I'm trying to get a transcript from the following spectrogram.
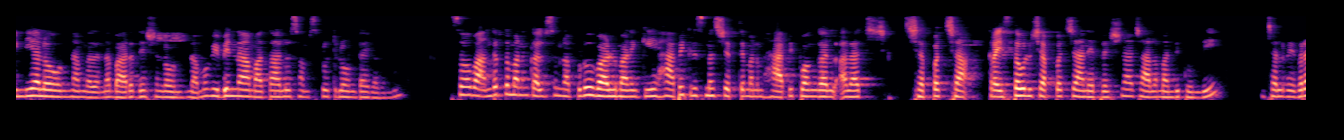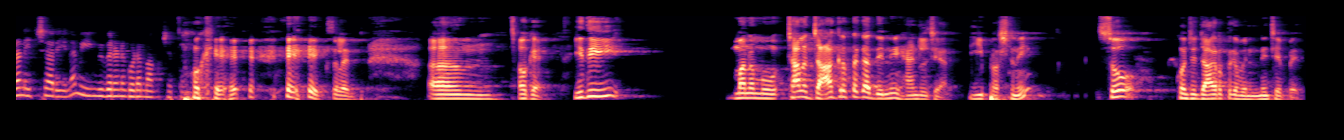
ఇండియాలో ఉంటున్నాం కదన్నా భారతదేశంలో ఉంటున్నాము. విభిన్న మతాలు సంస్కృతులు ఉంటాయి కదండి. సో అందరితో మనం కలిసి ఉన్నప్పుడు వాళ్ళు మనకి హ్యాపీ క్రిస్మస్ చెప్తే మనం హ్యాపీ పొంగల్ అలా చెప్పచ్చా? క్రైస్తవులు చెప్పచ్చా అనే ప్రశ్న చాలా మందికి ఉంది. చాలా వివరణ ఇచ్చారు ఈయన. మీ వివరణ కూడా మాకు చెప్పండి. ఓకే. ఎక్సలెంట్. ఓకే. ఇది మనము చాలా జాగ్రత్తగా దీన్ని హ్యాండిల్ చేయాలి ఈ ప్రశ్నని. సో కొంచెం జాగ్రత్తగా విని నేను చెప్పేది.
